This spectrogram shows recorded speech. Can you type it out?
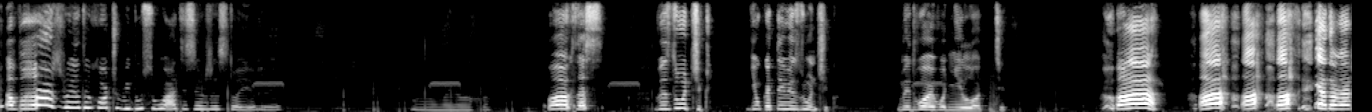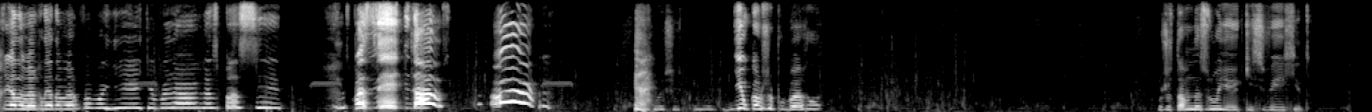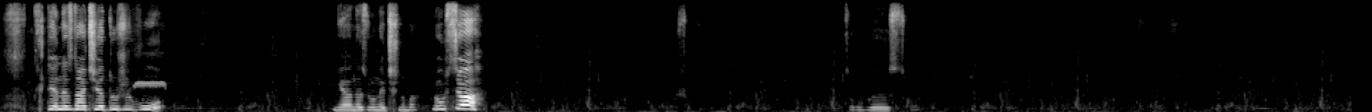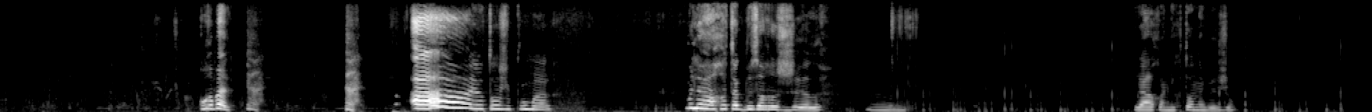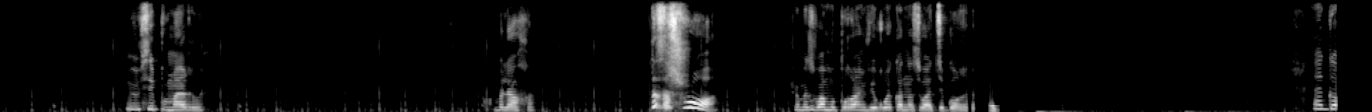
Ображу, я не хочу відусуватися вже з тої гри. О, бляха. Ох, нас везунчик. Дівка, ти везунчик. Ми двоє в одній лодці. А! А! А! А! Я наверх, я наверх, я наверх. Помогите, бляха, спасіть. Дівка вже побегла. Вже там внизу є якийсь вихід. Я не знаю, чи я доживу. Ні, внизу нич нема. Ну все. Вису. Корабель! Теж помер. Бляха, так би зараз жили. Бляха, ніхто не вижив. Ми всі померли. Бляха. Та за що? Що ми з вами пораємо в ігру, яка називається Горе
